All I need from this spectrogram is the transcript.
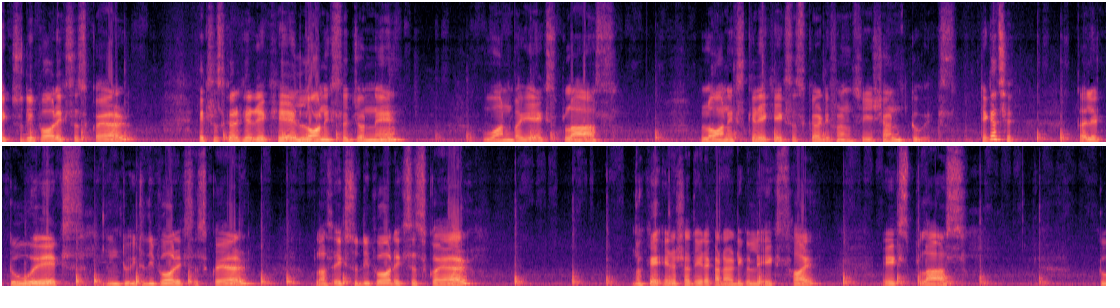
x to the power x square x স্কোয়ারকে রেখে লন এক্সের জন্যে one by x plus ln এক্সকে রেখে x square differentiation two x ঠিক আছে? তাহলে two x into e to the power x square plus x to the power x square okay এটার সাথে এটা কাটাকাটি করলে এক্স হয় x plus two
